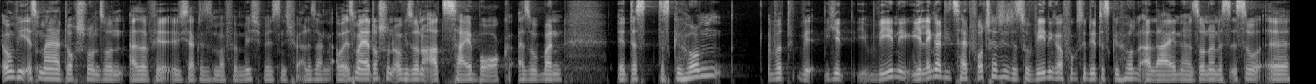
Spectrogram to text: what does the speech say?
irgendwie ist man ja doch schon so ein, also für, ich sage das jetzt mal für mich, will es nicht für alle sagen, aber ist man ja doch schon irgendwie so eine Art Cyborg. Also man, äh, das, das Gehirn wird, je, wenig, je länger die Zeit fortschreitet, desto weniger funktioniert das Gehirn alleine, sondern es ist so äh,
